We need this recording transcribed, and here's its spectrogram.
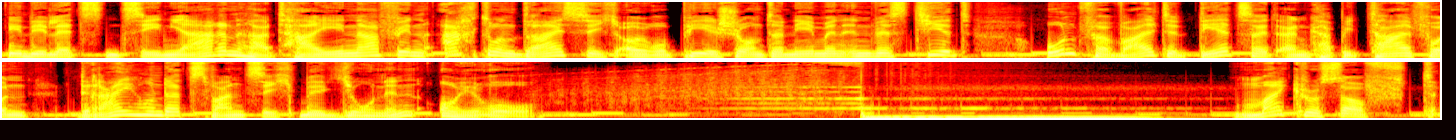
In den letzten zehn Jahren hat Hyenaf in 38 europäische Unternehmen investiert und verwaltet derzeit ein Kapital von 320 Millionen Euro. Microsoft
